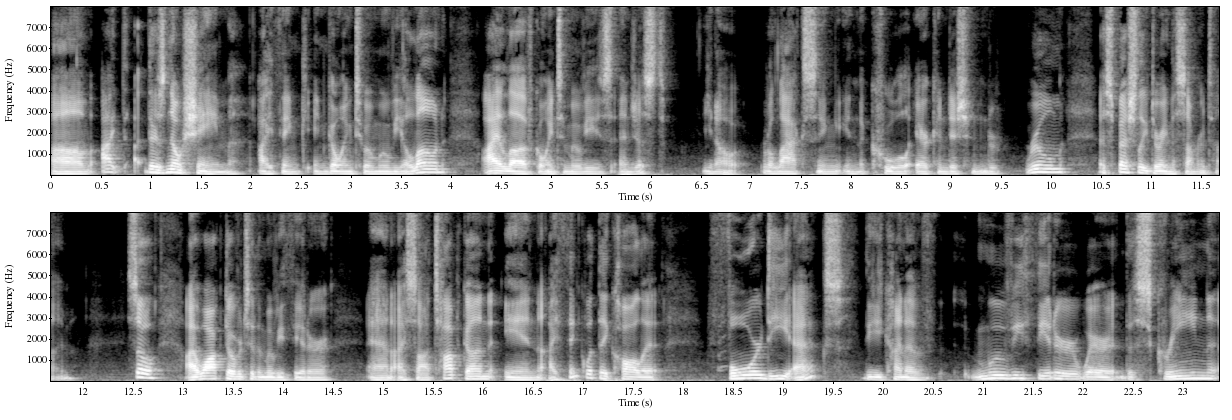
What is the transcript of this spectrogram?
Um, I there's no shame, I think, in going to a movie alone. I love going to movies and just, you know, relaxing in the cool air conditioned room, especially during the summertime. So I walked over to the movie theater and I saw Top Gun in I think what they call it 4DX, the kind of movie theater where the screen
